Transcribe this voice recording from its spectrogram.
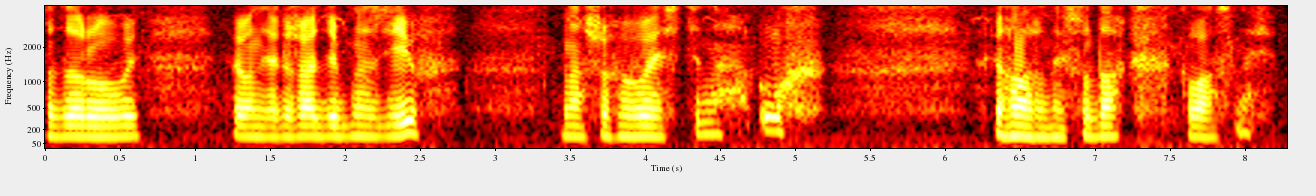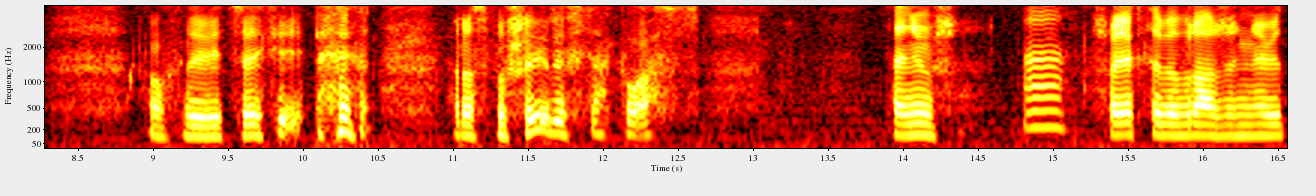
здоровий. І він як жадібно з'їв нашого Вестіна. Ух! Гарний судак, класний. Ох, дивіться, який розпоширився, клас. Танюша, А, що як тебе враження від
